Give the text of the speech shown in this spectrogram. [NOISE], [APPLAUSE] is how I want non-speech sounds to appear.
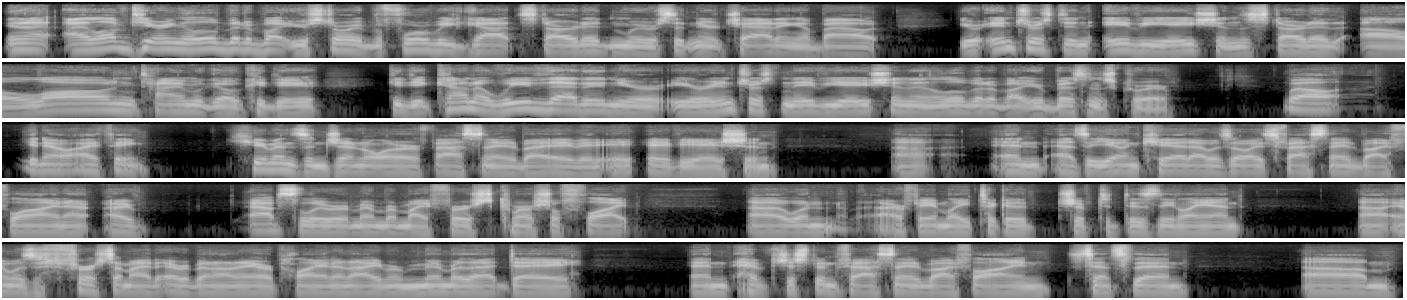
And I, I loved hearing a little bit about your story before we got started, and we were sitting here chatting about your interest in aviation started a long time ago. Could you could you kind of weave that in your your interest in aviation and a little bit about your business career? Well, you know, I think humans in general are fascinated by avi- aviation. Uh, and as a young kid, I was always fascinated by flying. I, I absolutely remember my first commercial flight uh, when our family took a trip to Disneyland uh, and it was the first time I'd ever been on an airplane. And I remember that day and have just been fascinated by flying since then. Um,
